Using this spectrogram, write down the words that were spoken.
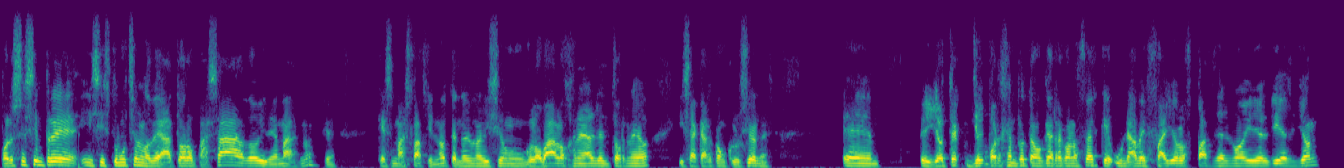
por eso siempre insisto mucho en lo de a toro pasado y demás, ¿no? Que, es más fácil, ¿no? Tener una visión global o general del torneo y sacar conclusiones. Eh, pero yo, yo, por ejemplo, tengo que reconocer que una vez falló los pads del 9 y del 10 John,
